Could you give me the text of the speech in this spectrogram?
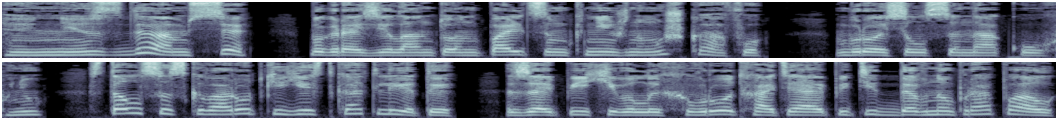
«Не сдамся», — погрозил Антон пальцем к книжному шкафу. Бросился на кухню, стал со сковородки есть котлеты, запихивал их в рот, хотя аппетит давно пропал.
